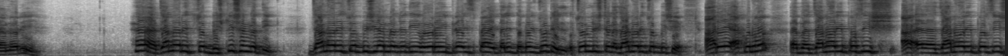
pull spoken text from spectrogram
জানুয়ারি? হ্যাঁ জানুয়ারি চব্বিশ। কি সাংঘাতিক? জানুয়ারি চব্বিশে আমরা যদি ওর এই প্রাইস পাই, তাহলে তো বেশ জটিল। চল্লিশ টাকা জানুয়ারি চব্বিশে। আরে, এখনও জানুয়ারি পঁচিশ জানুয়ারি পঁচিশ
